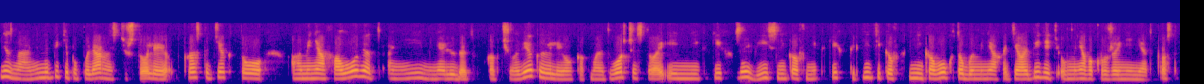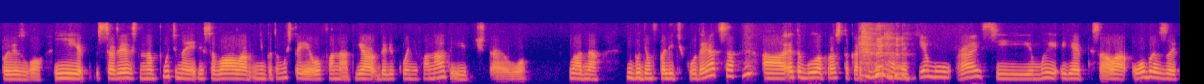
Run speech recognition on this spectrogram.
не знаю, не на пике популярности, что ли. Просто те, кто а меня фоловят, они меня любят как человека или как мое творчество, и никаких завистников, никаких критиков, никого, кто бы меня хотел обидеть, у меня в окружении нет, просто повезло. И, соответственно, Путина я рисовала не потому, что я его фанат, я далеко не фанат и считаю его, ладно, не будем в политику ударяться, а, это была просто картина на тему России. Мы, я писала образы,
